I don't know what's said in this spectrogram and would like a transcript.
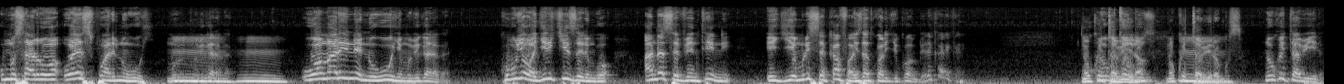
umusaruro wa- espoir ni uwuhe? Mu mu bigaragara. Mm, uwa marine ni uwuhe mu bigaragara? Ku buryo wagira icyizere ngo under 17 igiye muri sekafa izatwara igikombe. Reka reka no kwitabira no kwitabira Mm. gusa. Ni ukwitabira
